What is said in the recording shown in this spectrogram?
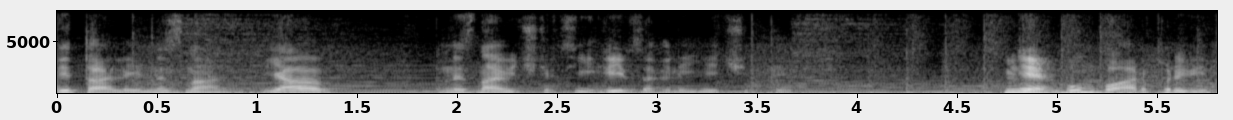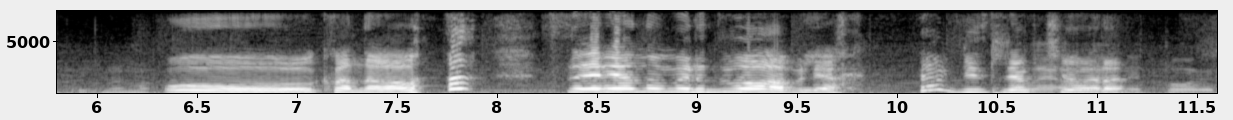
Віталій, не знаю. Я не знаю, чи в цій грі взагалі є чити. Ні. Бумбар, привіт, нема. О, канал. Серія номер 2, блях. Після Але- вчора. Але не той реп.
